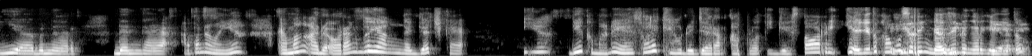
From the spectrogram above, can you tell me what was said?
Iya bener. Dan kayak apa namanya Emang ada orang tuh yang ngejudge kayak Iya dia ke mana ya? Soalnya kayak udah jarang upload IG story. Kayak gitu Kamu Iya, sering gak sih iya, denger kayak iya, gitu? iya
